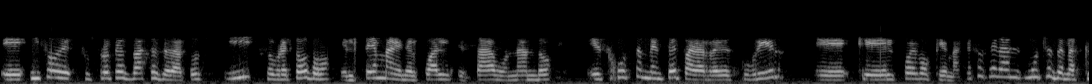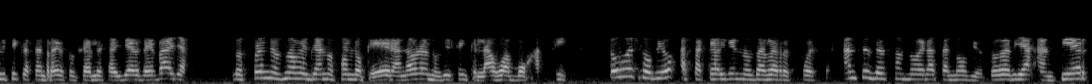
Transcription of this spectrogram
eh, hizo sus propias bases de datos y sobre todo el tema en el cual está abonando es justamente para redescubrir eh, que el fuego quema. Esas eran muchas de las críticas en redes sociales ayer de vaya, los premios Nobel ya no son lo que eran, ahora nos dicen que el agua moja, sí. Todo es obvio hasta que alguien nos da la respuesta. Antes de eso no era tan obvio. Todavía antier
